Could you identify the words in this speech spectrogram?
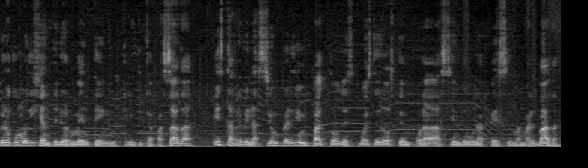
pero como dije anteriormente en mi crítica pasada, esta revelación perdió impacto después de dos temporadas siendo una pésima malvada.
